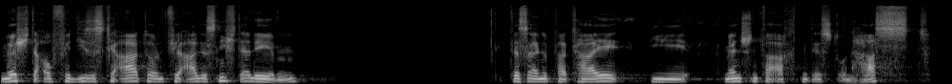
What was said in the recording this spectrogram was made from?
möchte auch für dieses Theater und für alles nicht erleben, dass eine Partei, die menschenverachtend ist und hasst,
